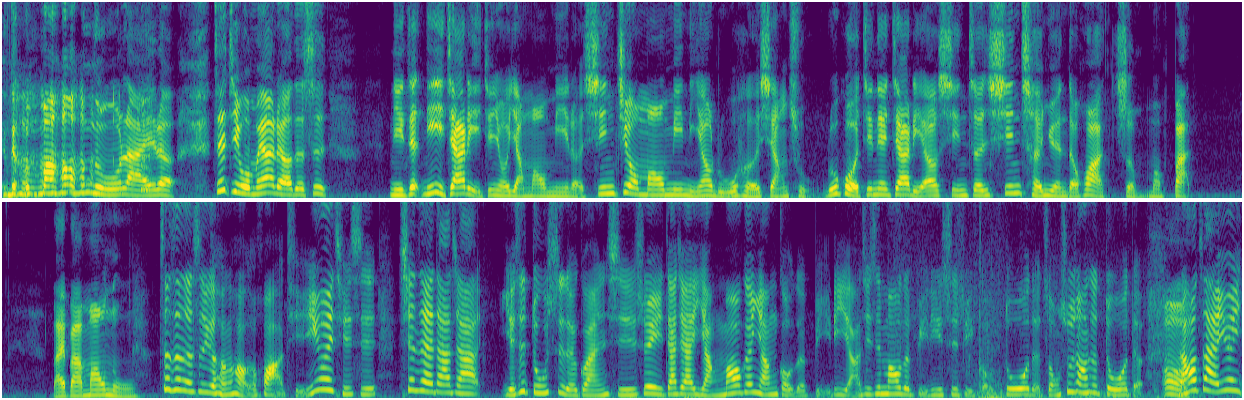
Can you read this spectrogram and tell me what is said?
的猫奴来了。这集我们要聊的是。你的你家里已经有养猫咪了，新旧猫咪你要如何相处？如果今天家里要新增新成员的话，怎么办？来吧，猫奴，这真的是一个很好的话题，因为其实现在大家也是都市的关系，所以大家养猫跟养狗的比例啊，其实猫的比例是比狗多的，总数上是多的。然后再因为。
